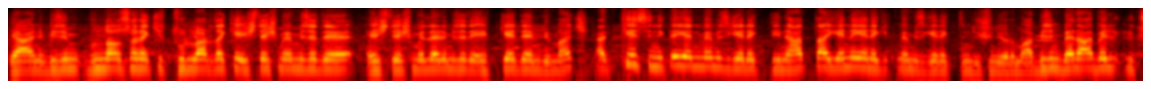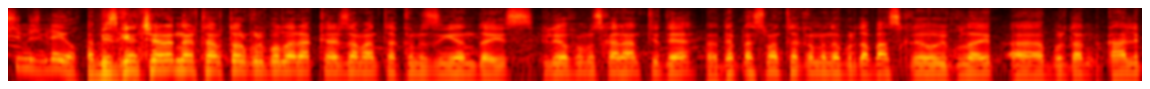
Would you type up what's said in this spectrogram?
Yani bizim bundan sonraki turlardaki eşleşmemize de eşleşmelerimize de etki eden bir maç. Yani kesinlikle yenmemiz gerektiğini hatta yene yene gitmemiz gerektiğini düşünüyorum abi. Bizim beraberlik lüksümüz bile yok. Biz Genç Erenler Taraftar Grubu olarak her zaman takımımızın yanındayız. Playoff'umuz garantide. Deplasman takımına burada baskı uygulayıp e, buradan galip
